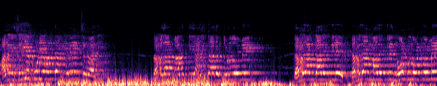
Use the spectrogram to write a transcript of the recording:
அதை செய்யக்கூடியவன் தான் இறையச்சவாதி. ரமதான் மாதத்திலே ஐந்தாலம் தொழுதோமே. ரமதான் காலத்திலே ரமதான் மாதத்திலே நோன்பு நோற்றோமே.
